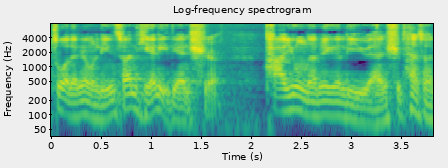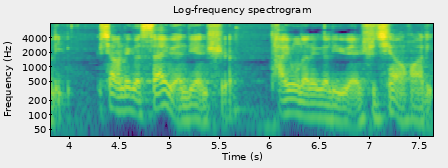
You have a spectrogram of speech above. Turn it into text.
做的这种磷酸铁锂电池，它用的这个锂源是碳酸锂。像这个三元电池。他用的这个锂源是氢氧化锂，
